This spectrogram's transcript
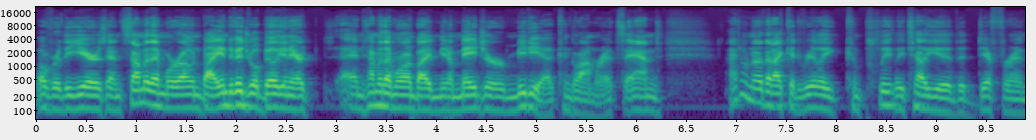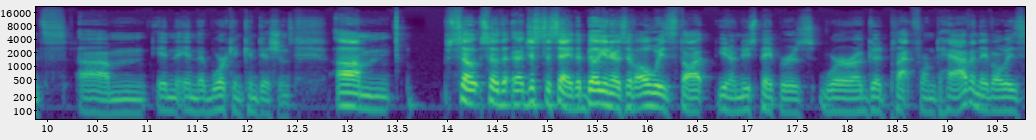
over the years, and some of them were owned by individual billionaire and some of them were owned by you know major media conglomerates and I don't know that I could really completely tell you the difference um, in in the working conditions. Um, so so the, uh, just to say, the billionaires have always thought you know newspapers were a good platform to have, and they've always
